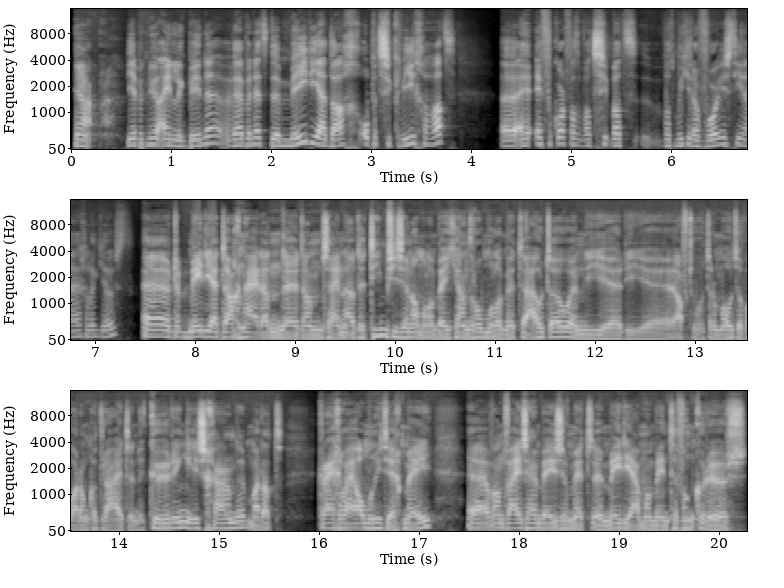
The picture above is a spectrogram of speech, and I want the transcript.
Ja. Die heb ik nu eindelijk binnen. We hebben net de mediadag op het circuit gehad. Eh, even kort, wat, wat, wat, wat moet je dan voor je zien eigenlijk, Joost? Eh, de mediadag, nou ja, dan, eh, dan zijn de teams die zijn allemaal een beetje aan het rommelen met de auto. En die, die, af en toe wordt er een motor warm gedraaid en de keuring is gaande. Maar dat krijgen wij allemaal niet echt mee. Want wij zijn bezig met mediamomenten van coureurs.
